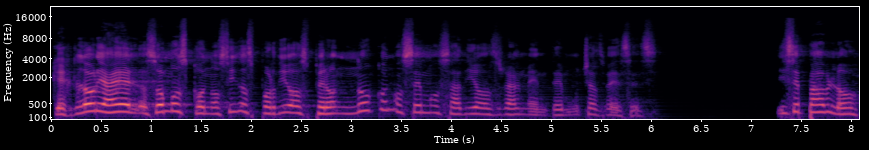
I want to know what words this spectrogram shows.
que gloria a Él, somos conocidos por Dios, pero no conocemos a Dios realmente muchas veces. Dice Pablo,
